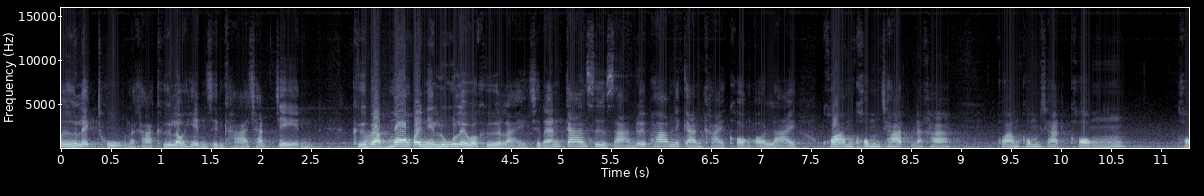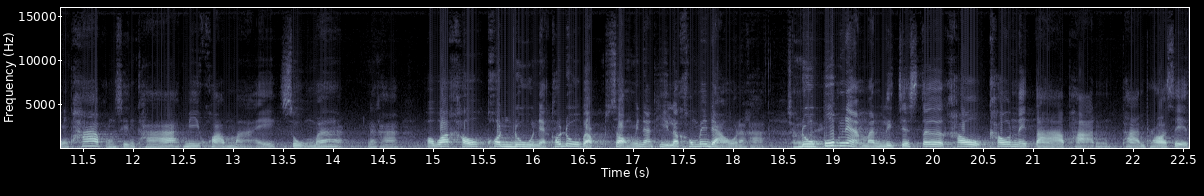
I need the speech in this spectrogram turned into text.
มือเลขถูกนะคะ คือเราเห็นสินค้าชัดเจน คือแบบมองไปในรู้เลยว่าคืออะไร ฉะนั้นการสื่อสารด้วยภาพในการขายของออนไลน์ ความคมชัดนะคะ ความคมชัดของของภาพของสินค้ามีความหมายสูงมากนะคะ เพราะว่าเขาคนดูเนี่ยเขาดูแบบ 2 วินาทีแล้วเขาไม่เดานะคะใช่ ดูปุ๊บเนี่ยมันรีจิสเตอร์เข้าเข้าในตาผ่านผ่าน process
